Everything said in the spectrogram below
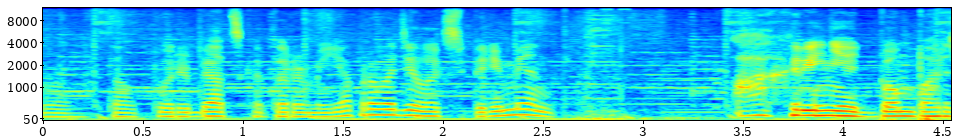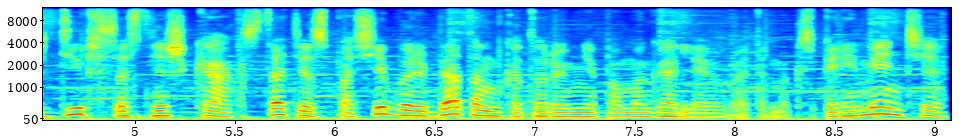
в толпу ребят, с которыми я проводил эксперимент. Охренеть, бомбардир со снежка. Кстати, спасибо ребятам, которые мне помогали в этом эксперименте.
